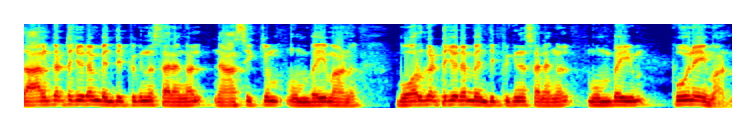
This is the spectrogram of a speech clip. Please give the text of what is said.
താൽഘട്ട് ചുരം ബന്ധിപ്പിക്കുന്ന സ്ഥലങ്ങൾ നാസിക്കും മുംബൈയുമാണ്. ബോർഘട്ട് ചുരം ബന്ധിപ്പിക്കുന്ന സ്ഥലങ്ങൾ മുംബൈയും പൂനെയുമാണ്.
